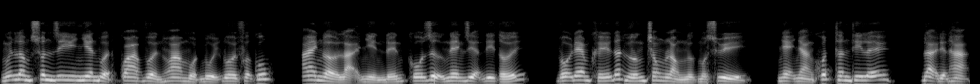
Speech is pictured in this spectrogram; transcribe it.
Nguyễn Lâm Xuân di nhiên vượt qua vườn hoa một bụi đôi phượng cúc, ai ngờ lại nhìn đến cố dự nên diện đi tới, vội đem khế đất hướng trong lòng ngực một xùy, nhẹ nhàng khuất thân thi lễ, đại điện hạ.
